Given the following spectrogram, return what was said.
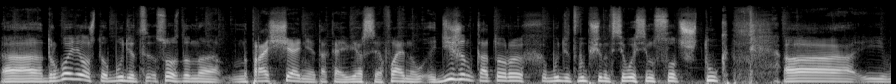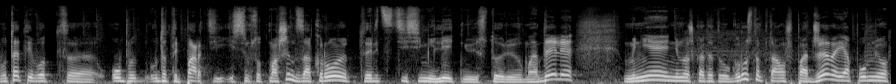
А, другое дело, что будет создана на прощание такая версия Final Edition, которых будет выпущено всего 700 штук. А, и вот этой вот, э, вот этой партии из 700 машин закроют 37-летнюю историю модели. Мне немножко от этого грустно, потому что Паджеро, я помню,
